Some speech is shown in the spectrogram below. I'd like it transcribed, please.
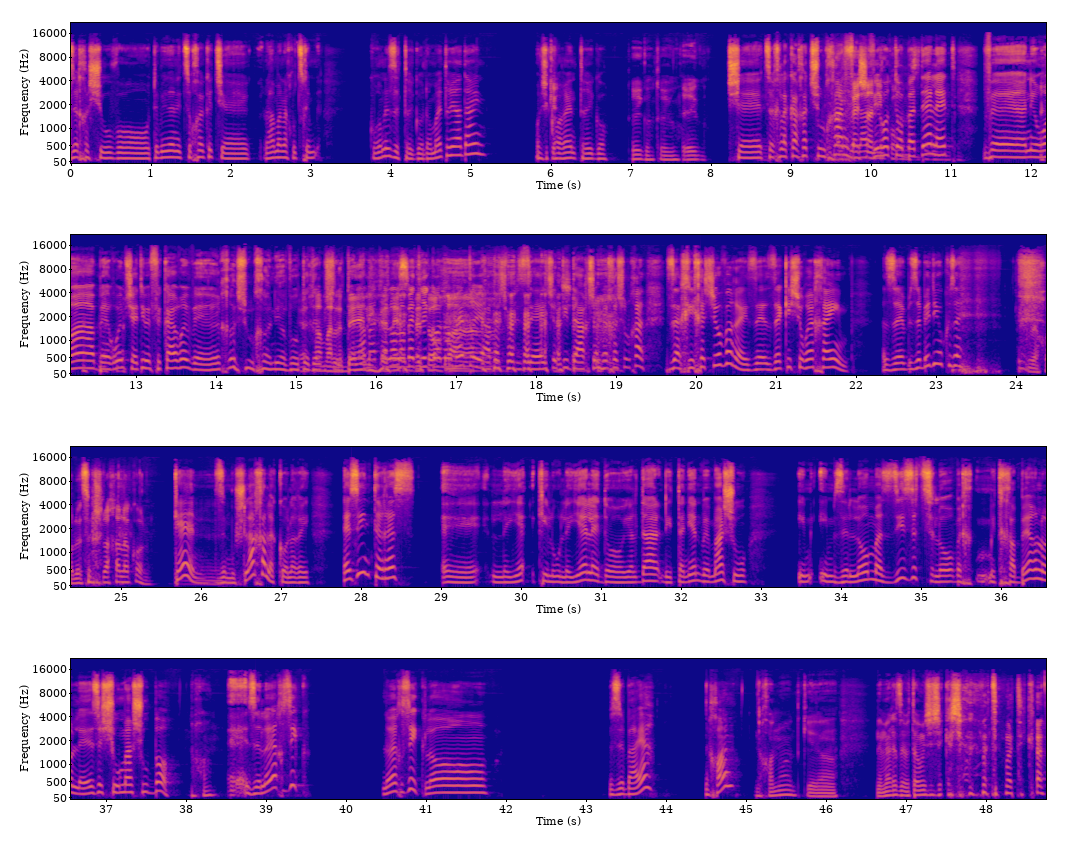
זה חשוב, או תמיד אני צוחקת ש... למה אנחנו צריכים... קוראים לזה טריגונומטריה עדיין? או שכבר כן. אין טריגו? טריגו, טריגו. טריגו. שצריך לקחת שולחן ולהעביר אותו בדלת, ואני רואה באירועים שהייתי מפיקה אירועים, ואיך השולחן יעבור את הדלת שלו? המלבן למה אתה לא לומד טריגונומטריה בשביל זה, שתדע עכשיו איך השולחן? זה הכי חשוב הרי, זה כישורי חיים. אז זה- בדיוק זה. זה יכול להיות מושלך על הכל. כן. זה מושלך על הכל הרי. איזה אינטרס, אה, לי, כאילו, לילד או ילדה להתעניין במשהו, אם, אם זה לא מזיז אצלו, מתחבר לו לאיזשהו משהו בו. נכון. אה, זה לא יחזיק. לא יחזיק, לא... זה בעיה, נכון? נכון מאוד, כאילו... אני אומר את זה בתור מישהו שקשה למתמטיקה.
